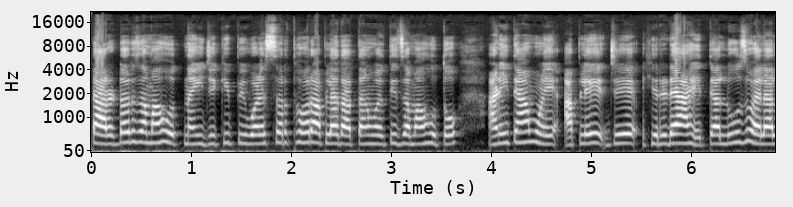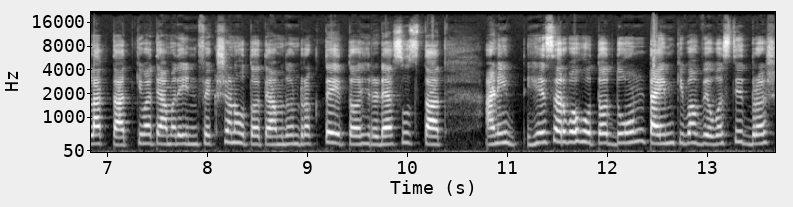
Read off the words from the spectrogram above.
टार्टर जमा होत नाही जे की पिवळसर थर आपल्या दातांवरती जमा होतो. आणि त्यामुळे आपले जे हिरड्या आहेत त्या लूज व्हायला लागतात किंवा त्यामध्ये इन्फेक्शन होतं त्यामधून रक्त येतं हिरड्या सुचतात आणि हे सर्व होतं दोन टाईम किंवा व्यवस्थित ब्रश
